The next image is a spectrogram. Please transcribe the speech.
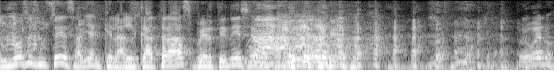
Y no sé si ustedes sabían que el Alcatraz pertenece a la familia de- Pero bueno,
